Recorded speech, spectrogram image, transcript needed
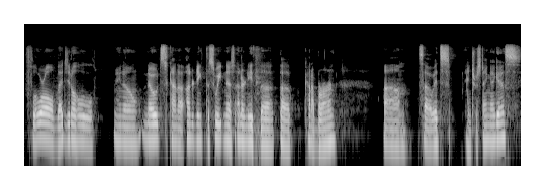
floral, vegetal, you know, notes kind of underneath the sweetness, underneath the the kind of burn. Um, so it's interesting, I guess.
